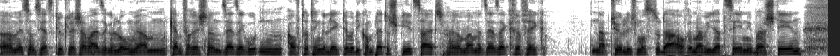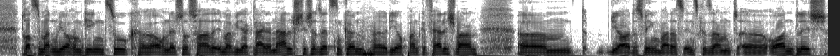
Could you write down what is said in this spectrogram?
Ähm, ist uns jetzt glücklicherweise gelungen. Wir haben kämpferisch einen sehr, sehr guten Auftritt hingelegt über die komplette Spielzeit. Äh, waren wir sehr, sehr griffig natürlich musst du da auch immer wieder zehn überstehen. Trotzdem hatten wir auch im Gegenzug, äh, auch in der Schlussphase, immer wieder kleine Nadelstiche setzen können, äh, die auch brandgefährlich waren. Ähm, ja, deswegen war das insgesamt äh, ordentlich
